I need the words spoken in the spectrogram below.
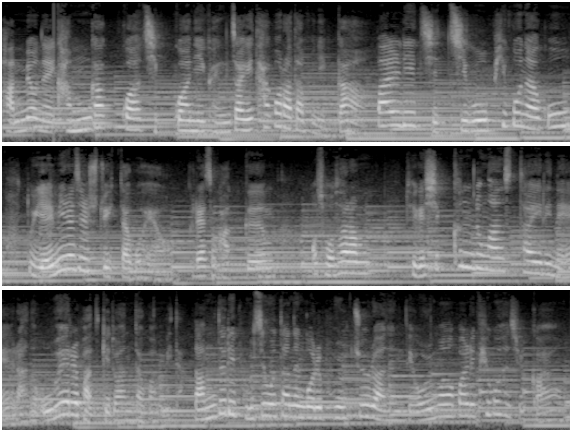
반면에 감각과 직관이 굉장히 탁월하다 보니까 빨리 지치고 피곤하고 또 예민해질 수도 있다고 해요. 그래서 가끔 어, 저 사람 되게 시큰둥한 스타일이네 라는 오해를 받기도 한다고 합니다. 남들이 보지 못하는 거를 볼 줄 아는데 얼마나 빨리 피곤해질까요?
